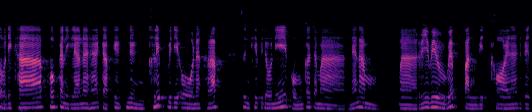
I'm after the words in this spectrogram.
สวัสดีครับ พบกันอีกแล้วนะฮะกับอีกหนึ่งคลิปวิดีโอนะครับ ซึ่งคลิปวิดีโอนี้ผมก็จะมาแนะนำมารีวิวเว็บปั่นบิตคอยนะจะเป็น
